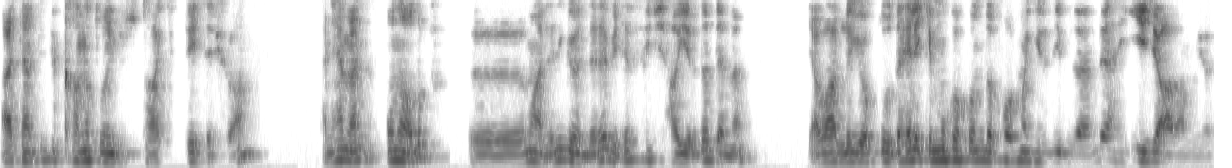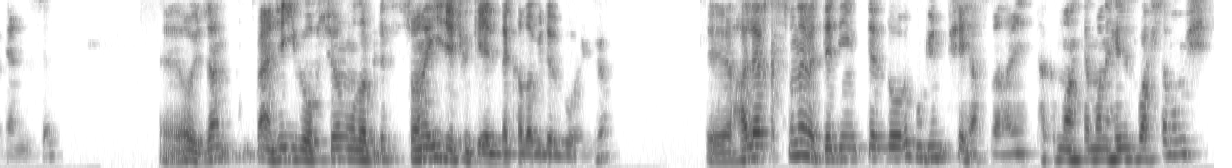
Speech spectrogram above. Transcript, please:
alternatif bir kanat oyuncusu takipteyse şu an hani hemen onu alıp e, Mali'ni gönderebilir. Hiç hayır da demem. Ya varlığı yokluğu da hele ki Mukoko'nun da forma girdiği bir dönemde hani iyice aranmıyor kendisi. E, o yüzden bence iyi bir opsiyon olabilir. Sonra iyice çünkü elinde kalabilir bu oyuncu. E, Haller kısmına evet dediğinleri doğru. Bugün şey aslında hani takım antrenmanı henüz başlamamış.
